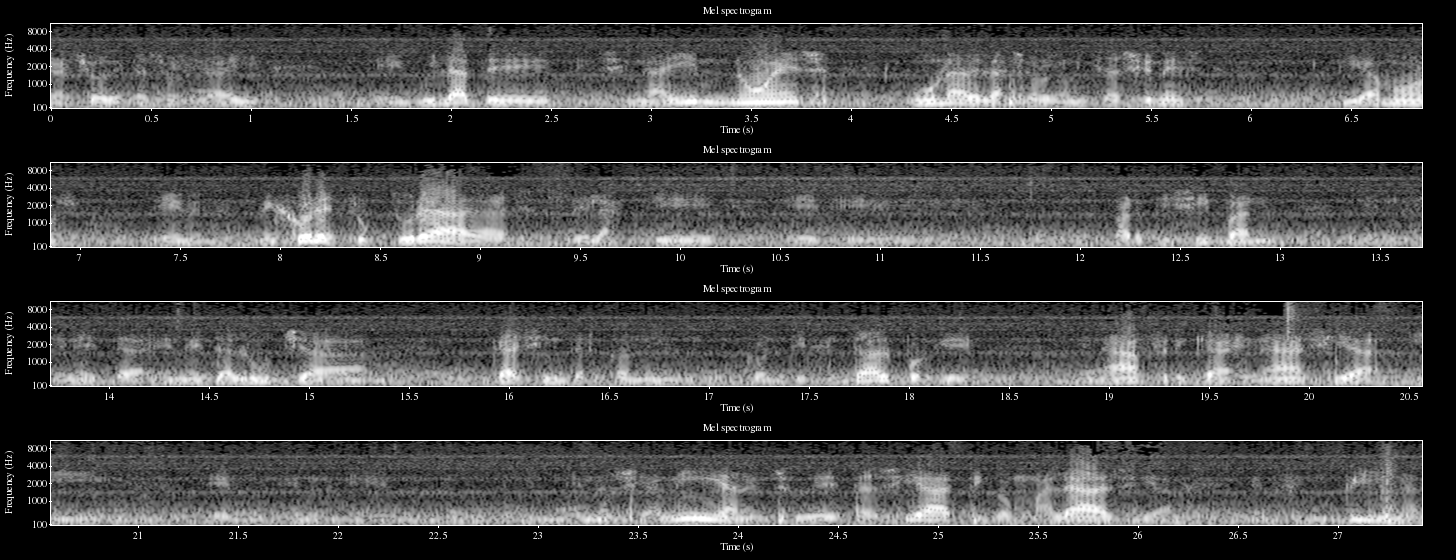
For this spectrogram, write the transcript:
cayó de casualidad. Y Gulat Sinaí no es una de las organizaciones digamos, eh, mejor estructuradas de las que eh, eh, participan en, esta, en esta lucha casi intercontinental, porque en África, en Asia y en, en, Oceanía, en el sudeste asiático, en Malasia, en Filipinas,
